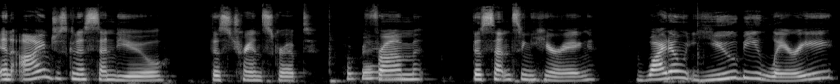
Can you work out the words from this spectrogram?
And I'm just going to send you this transcript Hooray. from the sentencing hearing. Why don't you be Larry?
